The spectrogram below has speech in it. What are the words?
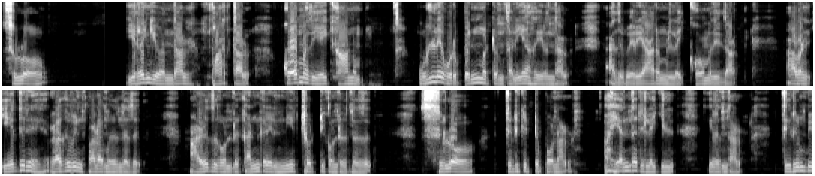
சுலோ இறங்கி வந்தால் பார்த்தாள் கோமதியை காணும். உள்ளே ஒரு பெண் மட்டும் தனியாக இருந்தால் அது வேறு யாரும் இல்லை கோமதி தான் அவள் எதிரே ரகுவின் படம் இருந்தது. அழுது கொண்டு கண்களில் நீர் சொட்டி கொண்டிருந்தது. சுலோ திடுக்கிட்டு போனாள். பயந்த நிலையில் இருந்தாள். திரும்பி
